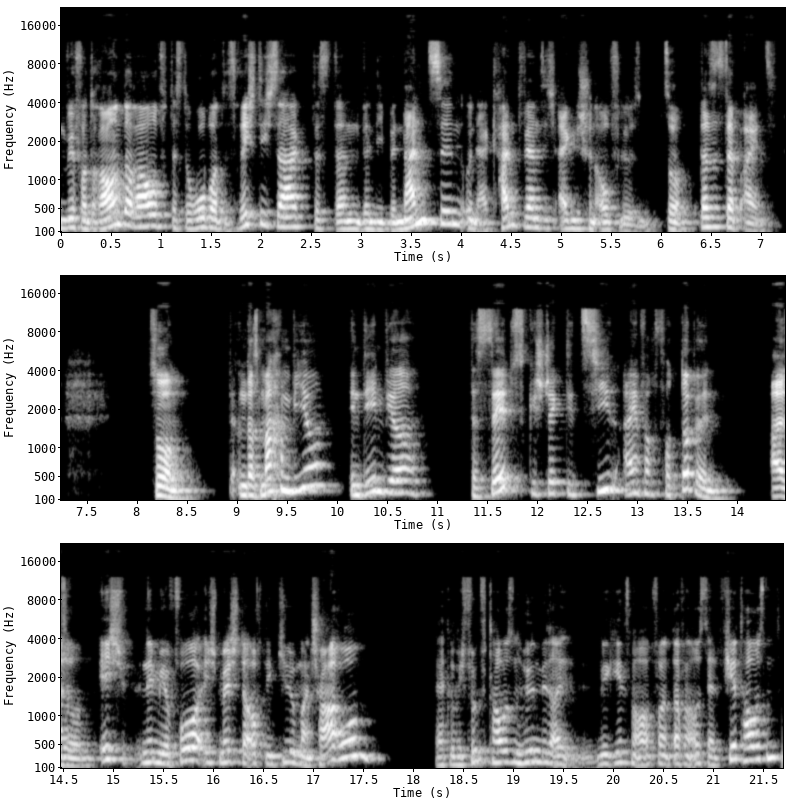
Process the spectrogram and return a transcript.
und wir vertrauen darauf, dass der Robot es richtig sagt, dass dann, wenn die benannt sind und erkannt werden, sich eigentlich schon auflösen. So, das ist Step 1. So, und das machen wir, indem wir das selbstgesteckte Ziel einfach verdoppeln. Also, ich nehme mir vor, ich möchte auf den Kilimanjaro, der hat, glaube ich, 5000 Höhenmeter, wir gehen jetzt mal davon aus, der hat 4000.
